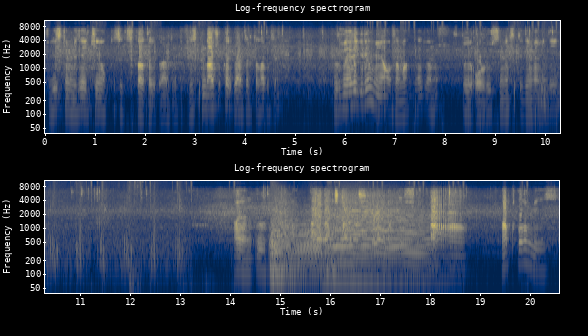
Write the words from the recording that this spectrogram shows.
Filistin bize 2.8k kayıp verdirdi. Filistin daha çok kayıp verdirdi la bize. Ürdün'e de gireyim mi ya o zaman? Ne diyorsunuz? Şu orduyu silmek istediğime emin değilim. Aynen Ürdün. Aradan çıkarmış olalım arkadaşlar. Aa, ne yaptık oğlum biz?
